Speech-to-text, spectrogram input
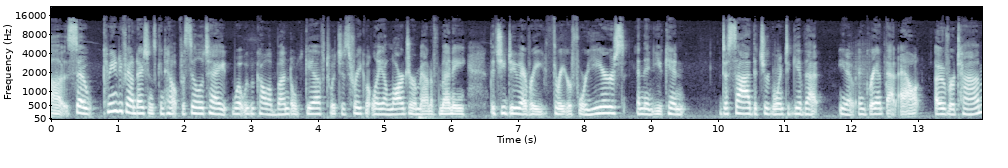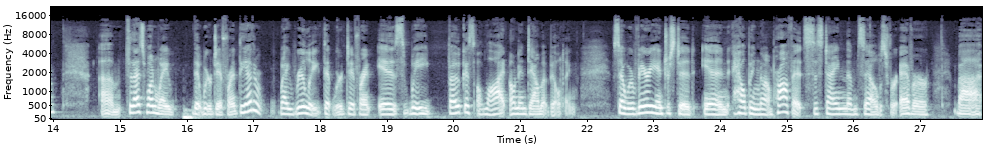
Uh, so, community foundations can help facilitate what we would call a bundled gift, which is frequently a larger amount of money that you do every three or four years, and then you can decide that you're going to give that, you know, and grant that out over time. Um, so that's one way that we're different. The other way, really, that we're different is we focus a lot on endowment building. So we're very interested in helping nonprofits sustain themselves forever by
